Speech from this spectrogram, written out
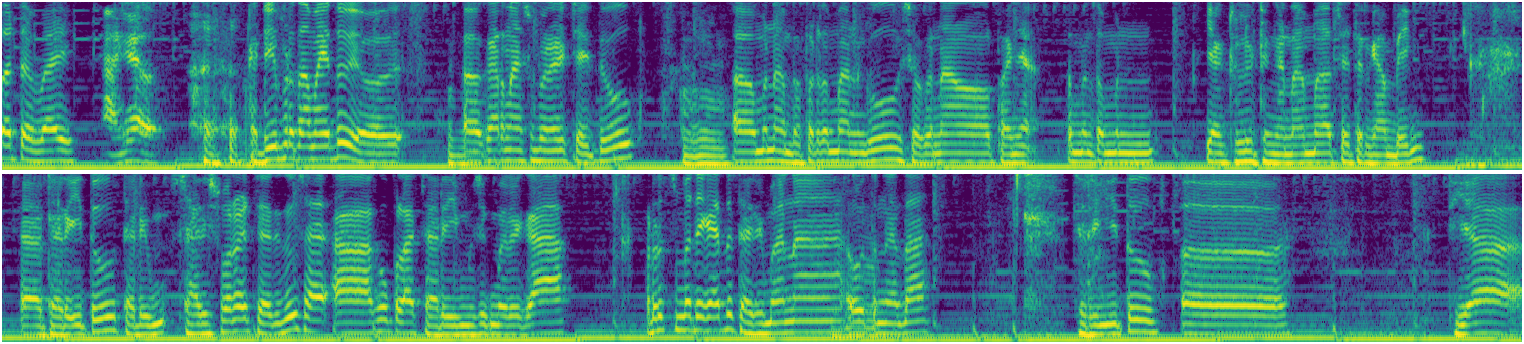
Pada baik. Angel. Jadi pertama itu ya eh, karena sebenarnya itu Hmm. eh, menambah pertemananku, saya kenal banyak teman-teman yang dulu dengan nama Jader Kambing. Eh, dari itu dari dari suara dari itu saya aku pelajari musik mereka. Roots mereka itu dari mana? Oh ternyata dari itu eh, dia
